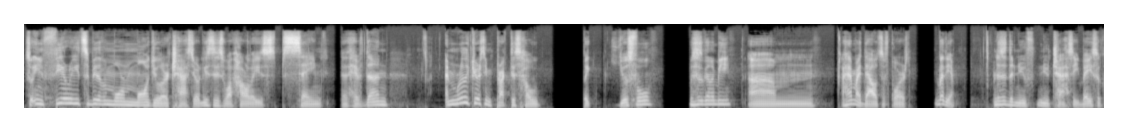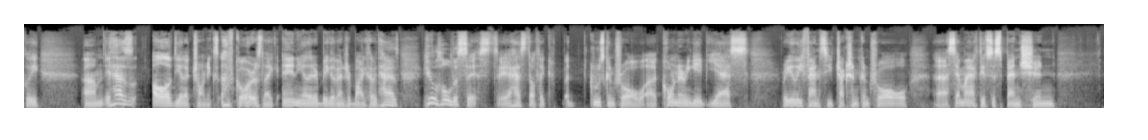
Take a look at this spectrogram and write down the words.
So in theory, it's a bit of a more modular chassis, or this is what Harley is saying that have done. I'm really curious in practice how like useful this is gonna be. Um, I have my doubts, of course, but yeah, this is the new new chassis. Basically, um, it has all of the electronics, of course, like any other big adventure bike. So it has hill hold assist. It has stuff like a cruise control, a cornering ABS, really fancy traction control, uh, semi-active suspension.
